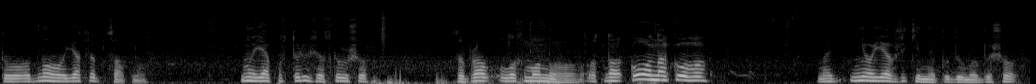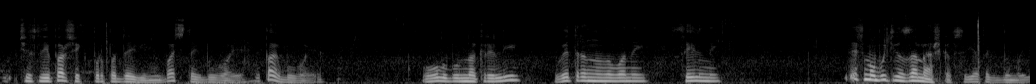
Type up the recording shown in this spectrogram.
то одного я цапнув. Ну я повторюся, скажу, що забрав лохманого. От на кого на кого, на нього я в житті не подумав би, що в числі перших пропаде він. Бачите, як буває. Отак буває. Голуб був на крилі, витренований, сильний. Десь, мабуть, він замешкався, я так думаю.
